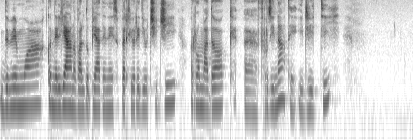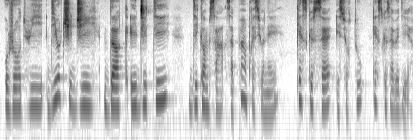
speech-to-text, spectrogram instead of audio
De mémoire, Conegliano Valdobbiadene Superiore di OCG, Romadoc euh, Frusinate IGT, Aujourd'hui, DOCG, Doc et IGT, dit comme ça, ça peut impressionner. Qu'est-ce que c'est et surtout, qu'est-ce que ça veut dire?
